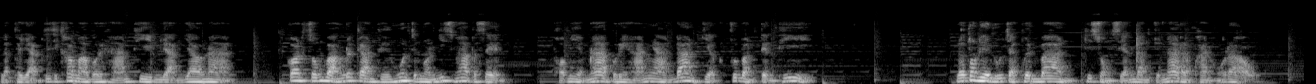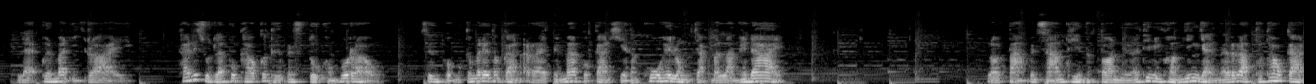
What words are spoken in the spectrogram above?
และพยายามที่จะเข้ามาบริหารทีมอย่างยาวนาน ก่อนสมหวังด้วยการถือหุ้นจำนวน 25%เพราะมีอำนาจบริหารงานด้านเกี่ยวกับฟุตบอลเต็มที่ เราต้องเรียนรู้จากเพื่อนบ้านที่ส่งเสียงดังจนน่ารำคาญของเรา และเพื่อนบ้านอีกราย ท้ายที่สุดแล้วพวกเขาก็ถือเป็นศัตรูของพวกเรา ซึ่งผมก็ไม่ได้ต้องการอะไรเป็นมากกว่าการเขี่ยทั้งคู่ให้ลงจากบัลลังก์ให้ได้ เราต่างเป็น 3 ทีมทางตอนเหนือที่มีความยิ่งใหญ่ในระดับเท่าๆกัน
